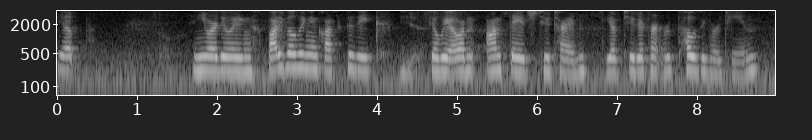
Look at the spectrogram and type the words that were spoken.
Yep. So And you are doing bodybuilding and classic physique. yes, So you'll be on, on stage two times. You have two different posing routines,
